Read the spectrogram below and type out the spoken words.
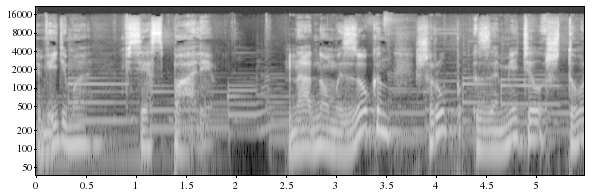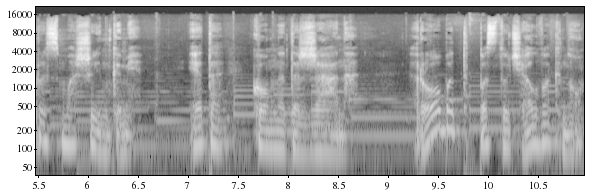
Видимо, все спали. На одном из окон Шруб заметил шторы с машинками. Это комната Жана. Робот постучал в окно.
